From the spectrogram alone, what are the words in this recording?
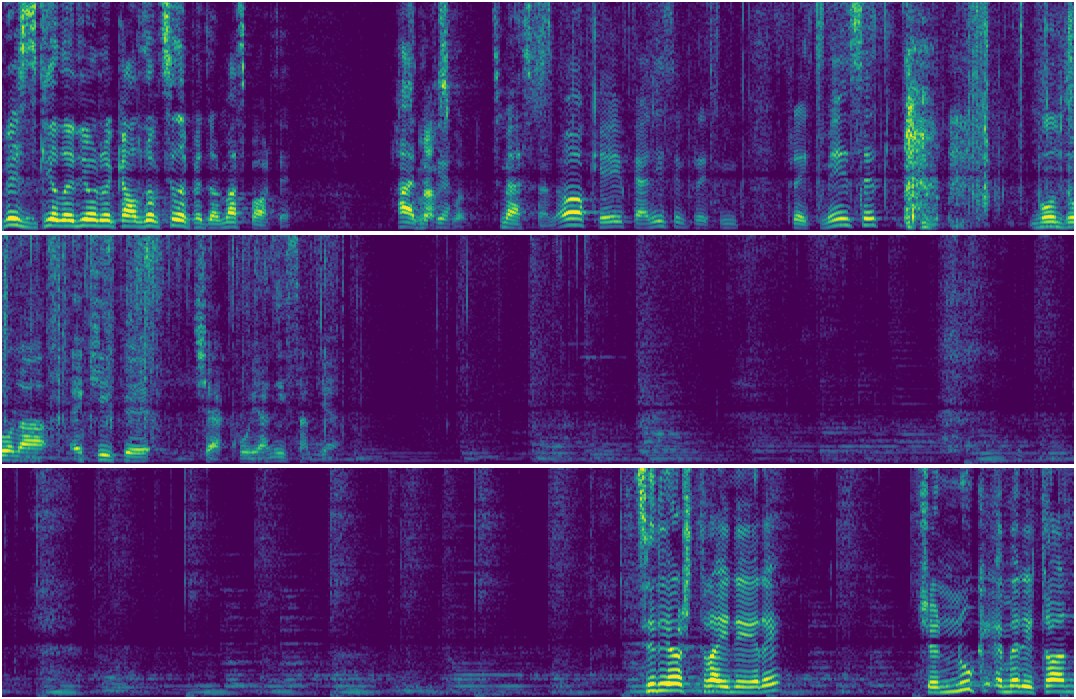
veç zgjidhe njonën kallzo cilën pe do ma s'pari. Hajde, të mesmen. Të mesmen, okej, po ja nisim prej të mesit. Mundona ekipi që ku ja nis atje. Cili është trajneri që nuk e meriton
